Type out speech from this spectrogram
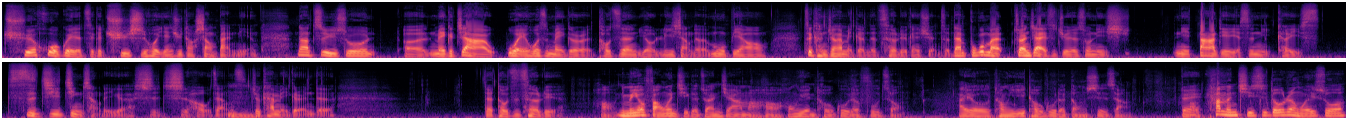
缺货柜的这个趋势会延续到上半年。那至于说呃每个价位或是每个投资人有理想的目标，这可能就看每个人的策略跟选择。但不过蛮专家也是觉得说你你大跌也是你可以伺伺机进场的一个时时候，这样子、嗯就看每个人的的投资策略。好，你们有访问几个专家嘛？哈，宏远投顾的副总，还有统一投顾的董事长，对哦，他们其实都认为说，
